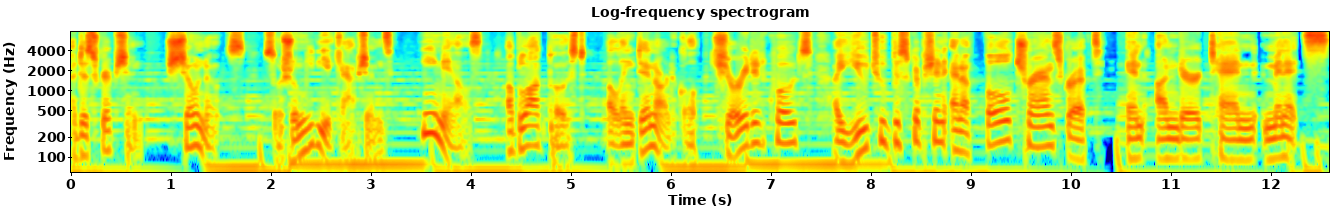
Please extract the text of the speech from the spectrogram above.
a description, show notes, social media captions, emails, a blog post, a LinkedIn article, curated quotes, a YouTube description, and a full transcript in under 10 minutes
